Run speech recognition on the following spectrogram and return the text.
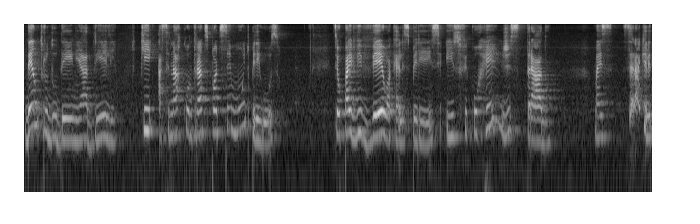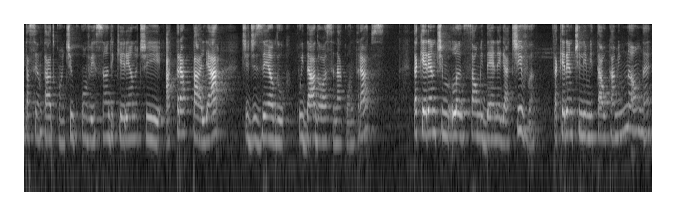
Dentro do DNA dele, que assinar contratos pode ser muito perigoso. Seu pai viveu aquela experiência e isso ficou registrado. Mas será que ele está sentado contigo, conversando e querendo te atrapalhar, te dizendo cuidado ao assinar contratos? Está querendo te lançar uma ideia negativa? Está querendo te limitar o caminho? Não, né?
